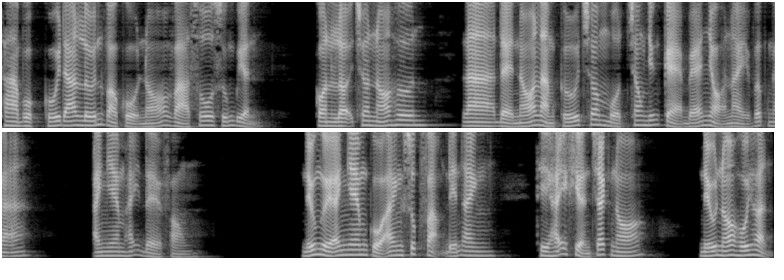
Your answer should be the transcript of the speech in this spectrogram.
Thà buộc cối đá lớn vào cổ nó và xô xuống biển, còn lợi cho nó hơn là để nó làm cớ cho một trong những kẻ bé nhỏ này vấp ngã anh em hãy đề phòng. Nếu người anh em của anh xúc phạm đến anh, thì hãy khiển trách nó. Nếu nó hối hận,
